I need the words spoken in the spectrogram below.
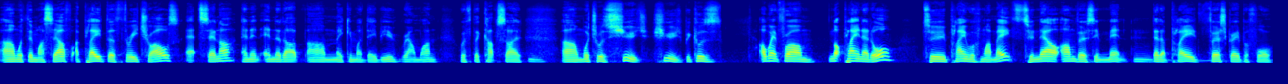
um, within myself. I played the three trials at centre and then ended up um, making my debut round one with the Cup side, um, which was huge, huge because I went from not playing at all to playing with my mates to now I'm versing men that have played first grade before.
